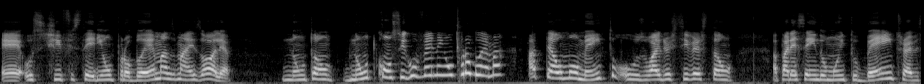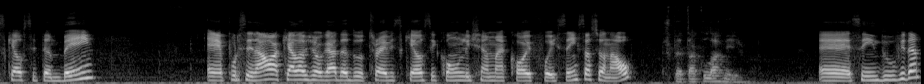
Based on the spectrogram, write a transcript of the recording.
é, os Chiefs teriam problemas, mas olha, não, tão, não consigo ver nenhum problema até o momento. Os wide receivers estão aparecendo muito bem, Travis Kelsey também. É, por sinal, aquela jogada do Travis Kelsey com o LeSean McCoy foi sensacional. Espetacular mesmo. É, sem dúvida.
